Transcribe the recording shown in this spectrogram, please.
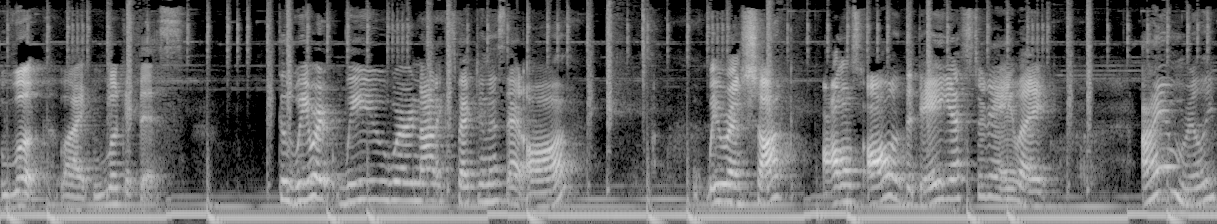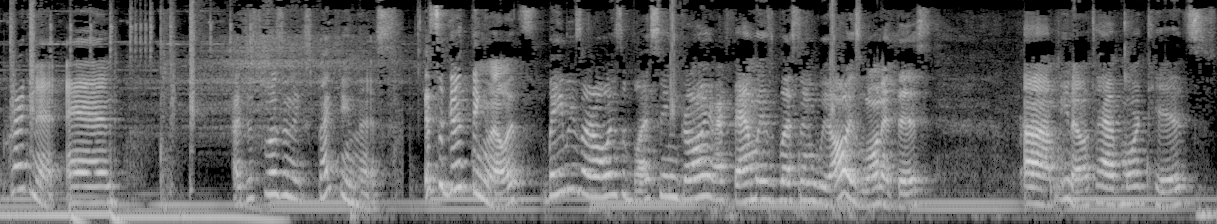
look, like, look at this. Cause we were, we were not expecting this at all. We were in shock almost all of the day yesterday. Like, I am really pregnant and I just wasn't expecting this. It's a good thing though. It's babies are always a blessing. Growing our family is a blessing. We always wanted this, um, you know, to have more kids.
